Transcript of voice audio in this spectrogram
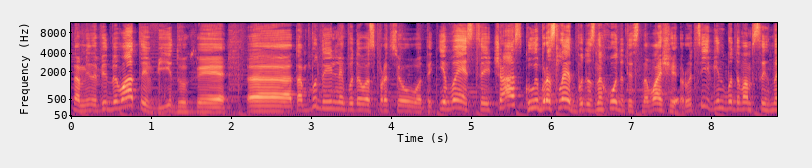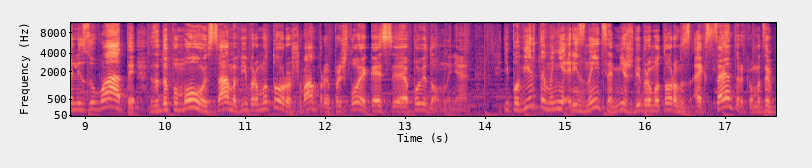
там відбивати відгуки, е, там будильник буде вас працьовувати. І весь цей час, коли браслет буде знаходитись на вашій руці, він буде вам сигналізувати за допомогою саме вібромотору, що вам при- прийшло якесь е, повідомлення. І повірте мені, різниця між вібромотором з ексцентриком, оцим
